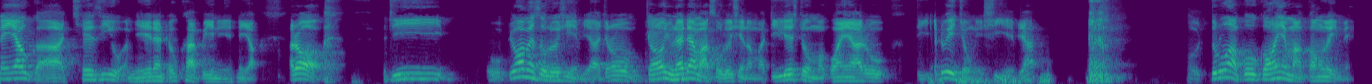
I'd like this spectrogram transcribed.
နှစ်ယောက်က Chelsea ကိုအမြဲတမ်းဒုက္ခပေးနေတဲ့နှစ်ယောက်အဲ့တော့ဒီဟိုပြောရမယ်ဆိုလို့ရှိရင်ဗျာကျွန်တော်ကျွန်တော် United မှာဆိုလို့ရှိရင်တော့မ D-list တို့မကွမ်းရတို့ဒီအတွေ့အကြုံတွေရှိရဗျာဟိုသူတို့ကပိုကောင်းရင်မှကောင်းလိမ့်မယ်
